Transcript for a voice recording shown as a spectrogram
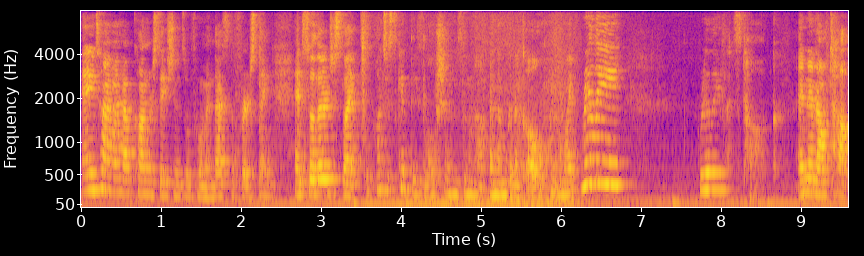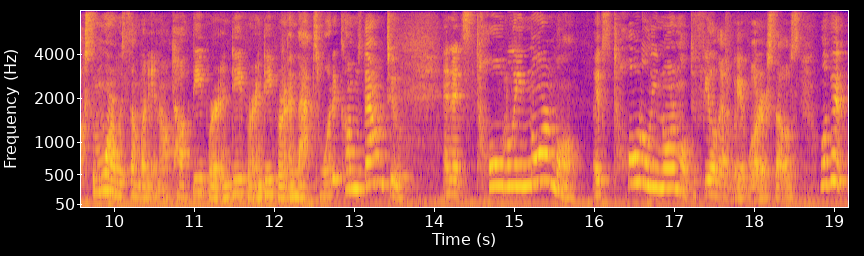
anytime I have conversations with women, that's the first thing. And so they're just like, I'll just get these lotions and, and I'm gonna go. And I'm like, really? Really? Let's talk. And then I'll talk some more with somebody and I'll talk deeper and deeper and deeper. And that's what it comes down to. And it's totally normal. It's totally normal to feel that way about ourselves. Look at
